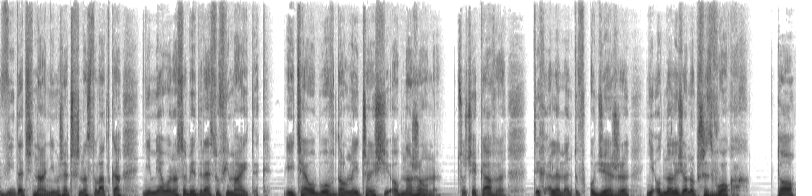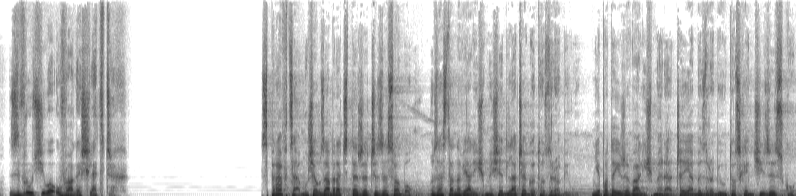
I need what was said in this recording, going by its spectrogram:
widać na nim, że trzynastolatka nie miała na sobie dresów i majtek. Jej ciało było w dolnej części obnażone. Co ciekawe, tych elementów odzieży nie odnaleziono przy zwłokach. To zwróciło uwagę śledczych. Sprawca musiał zabrać te rzeczy ze sobą. Zastanawialiśmy się, dlaczego to zrobił. Nie podejrzewaliśmy raczej, aby zrobił to z chęci zysku.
